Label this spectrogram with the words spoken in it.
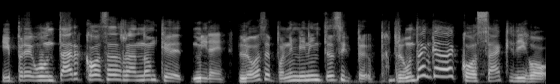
y preguntar cosas random que, miren, luego se ponen bien intensos y pre- preguntan cada cosa que digo,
